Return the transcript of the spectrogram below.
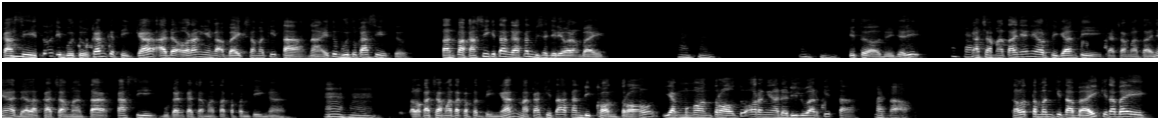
Kasih itu dibutuhkan ketika ada orang yang nggak baik sama kita. Nah, itu butuh kasih itu. Tanpa kasih kita nggak akan bisa jadi orang baik. Mm-hmm. Itu Audrey. Jadi okay. kacamatanya ini harus diganti. Kacamatanya adalah kacamata kasih, bukan kacamata kepentingan. Mm-hmm. Kalau kacamata kepentingan, maka kita akan dikontrol. Yang mengontrol itu orang yang ada di luar kita. Betul. Kalau teman kita baik, kita baik.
